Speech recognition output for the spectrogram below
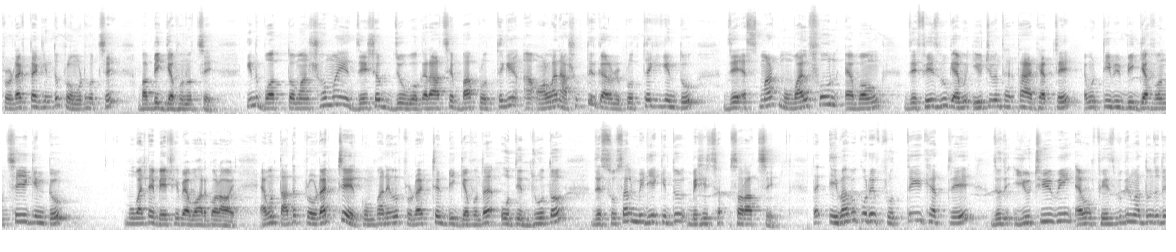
প্রোডাক্টটা কিন্তু প্রমোট হচ্ছে বা বিজ্ঞাপন হচ্ছে। কিন্তু বর্তমান সময়ে যেসব যুবকেরা আছে বা প্রত্যেকে অনলাইন আসক্তির কারণে প্রত্যেকে কিন্তু যে স্মার্ট মোবাইল ফোন এবং যে ফেসবুক এবং ইউটিউবে থাকার ক্ষেত্রে এবং টিভি বিজ্ঞাপন, সেই কিন্তু মোবাইলটাই বেশি ব্যবহার করা হয়। এবং তাদের প্রোডাক্টের কোম্পানিগুলোর প্রোডাক্টের বিজ্ঞাপনটা অতি দ্রুত যে সোশ্যাল মিডিয়া কিন্তু বেশি ছড়াচ্ছে। তাই এভাবে করে প্রত্যেকের ক্ষেত্রে যদি ইউটিউবিং এবং ফেসবুকের মাধ্যমে যদি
